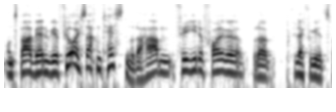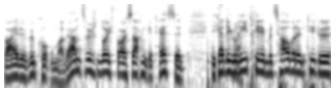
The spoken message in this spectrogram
Und zwar werden wir für euch Sachen testen oder haben für jede Folge oder vielleicht für jede zweite, wir gucken mal. Wir haben zwischendurch für euch Sachen getestet. Die Kategorie ja. trägt den bezaubernden Titel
